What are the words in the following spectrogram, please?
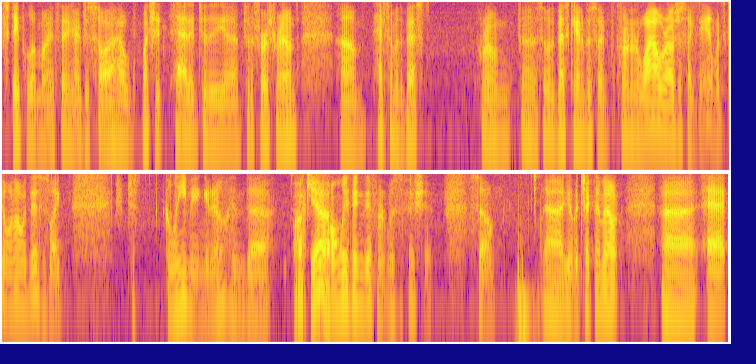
staple of my thing. I just saw how much it added to the uh, to the first round. Um, had some of the best grown, uh, some of the best cannabis I've grown in a while. Where I was just like, damn, what's going on with this? It's like just gleaming, you know. And uh, Fuck the yeah. only thing different was the fish shit. So uh, yeah, but check them out uh, at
